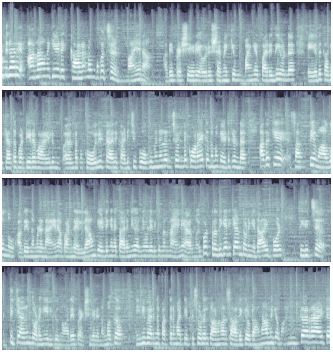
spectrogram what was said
കൂട്ടുകാരെ അനാമികയുടെ കരണം പുകച്ച് നയന. അതേ പ്രഷേറിയ ഒരു ക്ഷമയ്ക്കും ഭയങ്കര പരിധിയുണ്ട്. ഏത് കടിക്കാത്ത പട്ടിയുടെ വായിലും എന്താ കോലിട്ടാൽ കടിച്ചു പോകും എന്നുള്ളൊരു ചൊല്ല് കുറെയൊക്കെ നമ്മൾ കേട്ടിട്ടുണ്ട്. അതൊക്കെ സത്യമാകുന്നു. അതെ നമ്മുടെ നയന പണ്ട് എല്ലാം കേട്ടിങ്ങനെ കരഞ്ഞു കരഞ്ഞുകൊണ്ടിരിക്കുന്ന നയനയായിരുന്നു. ഇപ്പോൾ പ്രതികരിക്കാൻ തുടങ്ങി. ഇതാ ഇപ്പോൾ തിരിച്ച് എത്തിക്കാനും തുടങ്ങിയിരിക്കുന്നു അതേ പ്രേക്ഷകരെ. നമുക്ക് ഇനി വരുന്ന പത്തനംമാറ്റ എപ്പിസോഡിൽ കാണുവാൻ സാധിക്കും കേട്ടോ അനാമിക ഭയങ്കരമായിട്ട്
